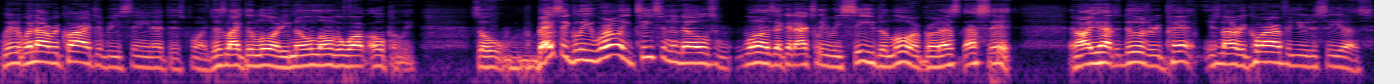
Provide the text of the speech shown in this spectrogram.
We're, not required to be seen at this point. Just like the Lord, he no longer walk openly. So basically, we're only teaching to those ones that can actually receive the Lord, bro. That's that's it. And all you have to do is repent. It's not required for you to see us.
